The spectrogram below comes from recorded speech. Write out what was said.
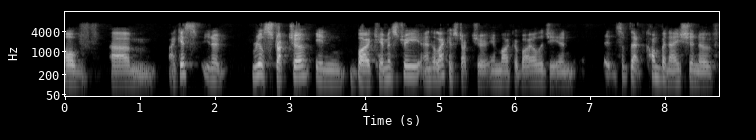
of um, I guess, you know, real structure in biochemistry and a lack of structure in microbiology. And it's of that combination of,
